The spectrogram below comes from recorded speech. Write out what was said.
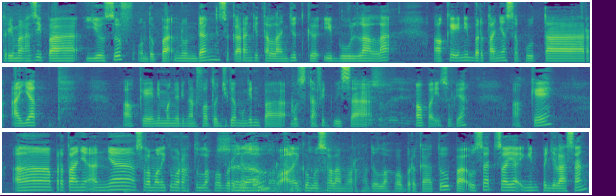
Terima kasih Pak Yusuf untuk Pak Nundang. Sekarang kita lanjut ke Ibu Lala. Oke, ini bertanya seputar ayat. Oke, ini mengirimkan foto juga mungkin Pak Mustafid bisa. Oh, Pak Yusuf ya. Oke. Uh, pertanyaannya, Assalamualaikum warahmatullahi wabarakatuh. Waalaikumsalam warahmatullahi wabarakatuh. Pak Ustadz, saya ingin penjelasan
